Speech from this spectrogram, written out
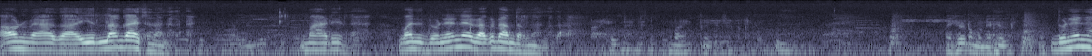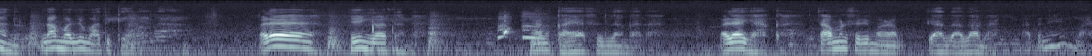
ಅವನ ಮ್ಯಾಗ ಇಲ್ಲಂಗೆ ಆಯ್ತು ನನಗೆ. ಮಾಡಿಲ್ಲ. ಮಂದಿ ದೊಣೆನೇ ರಗಡ ಅಂದ್ರೆ ನನಗೆ. ದುಣೆನೇ ಅಂದರು. ನಮ್ಮ ಮೊದಲು ಮಾತು ಕೇಳಿಲ್ಲ. ಅಳೇ ಹಿಂಗೆ ಹೇಳ್ತಾನೆ. ನನ್ನ ಕಾಯಸಿಲ್ಲಂಗೆ ಅದ ಹಳೆಯಾಗ ಯಾಕೆ? ಸಾಮಾನು ಸರಿ ಮಾಡ ಅದು ಅದಾನ? ಅದನ್ನೇ ಮಾಡ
